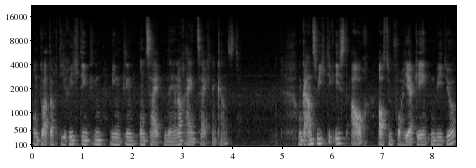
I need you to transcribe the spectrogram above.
und dort auch die richtigen Winkeln und Seitenlängen auch einzeichnen kannst. Und ganz wichtig ist auch aus dem vorhergehenden Video,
